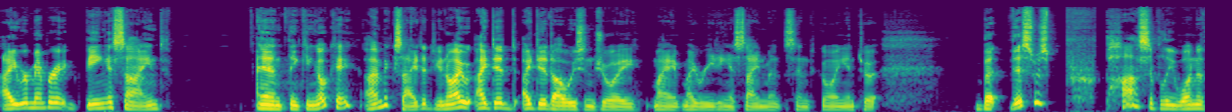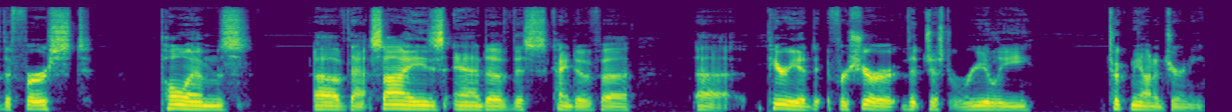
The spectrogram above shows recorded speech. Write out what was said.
I remember it being assigned and thinking, okay, I'm excited. You know, I I did I did always enjoy my my reading assignments and going into it but this was possibly one of the first poems of that size and of this kind of uh, uh, period for sure that just really took me on a journey.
